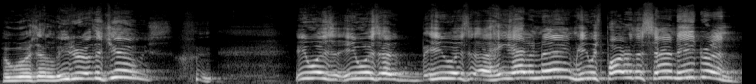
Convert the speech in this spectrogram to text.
who was a leader of the Jews, he was he was a he was a, he had a name. He was part of the Sanhedrin.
